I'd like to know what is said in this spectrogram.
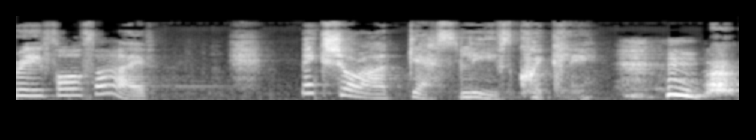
Three, four, five. Make sure our guest leaves quickly. that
